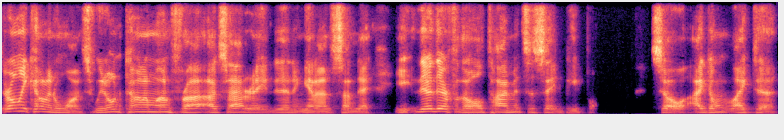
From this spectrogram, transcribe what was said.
they're only counting once. We don't count them on Friday, on Saturday and then again on Sunday. They're there for the whole time. It's the same people. So I don't like to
